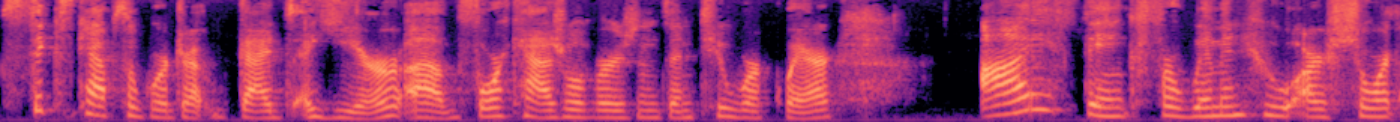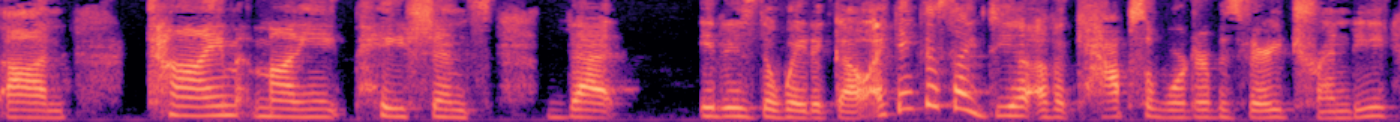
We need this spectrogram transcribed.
six capsule wardrobe guides a year, uh, four casual versions and two workwear. I think for women who are short on time, money, patience, that it is the way to go. I think this idea of a capsule wardrobe is very trendy,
